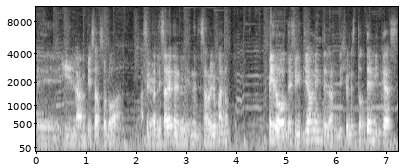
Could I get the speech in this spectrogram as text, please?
eh, y la empieza solo a, a centralizar en el, en el desarrollo humano, pero definitivamente las religiones totémicas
